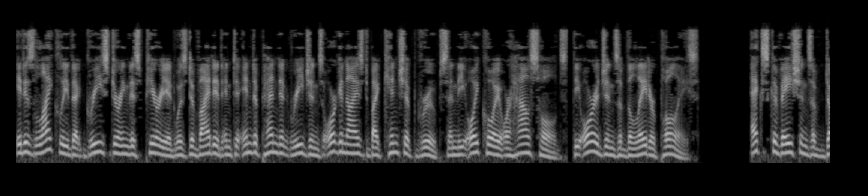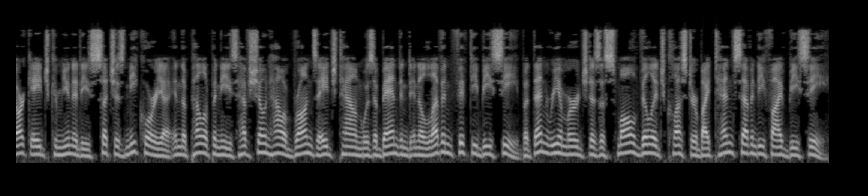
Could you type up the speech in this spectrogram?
It is likely that Greece during this period was divided into independent regions organized by kinship groups and the oikoi or households, the origins of the later polis. Excavations of Dark Age communities such as Nichoria in the Peloponnese have shown how a Bronze Age town was abandoned in 1150 BC but then re-emerged as a small village cluster by 1075 BC.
